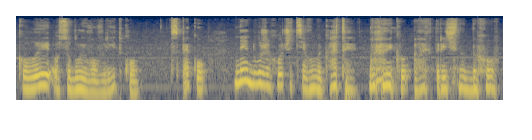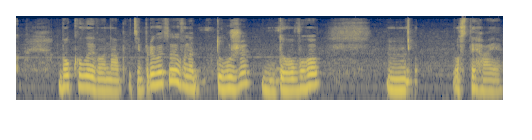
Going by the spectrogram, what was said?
коли особливо влітку, в спеку, не дуже хочеться вмикати велику електричну духовку. Бо коли вона потім приготує, вона дуже довго остигає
